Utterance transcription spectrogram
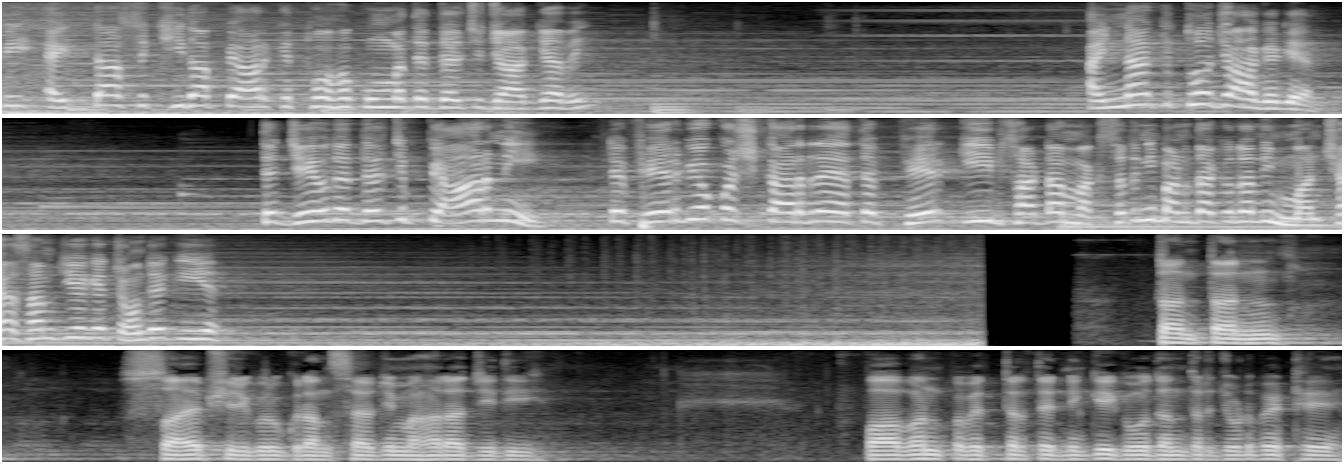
ਵੀ ਐਡਾ ਸਿੱਖੀ ਦਾ ਪਿਆਰ ਕਿੱਥੋਂ ਹਕੂਮਤ ਦੇ ਦਿਲ 'ਚ ਜਾਗ ਗਿਆ ਬਈ? ਇੰਨਾ ਕਿੱਥੋਂ ਜਾਗ ਗਿਆ? ਤੇ ਜੇ ਉਹਦੇ ਦਿਲ 'ਚ ਪਿਆਰ ਨਹੀਂ, ਤੇ ਫਿਰ ਵੀ ਉਹ ਕੁਝ ਕਰ ਰਿਹਾ ਤੇ ਫਿਰ ਕੀ ਸਾਡਾ ਮਕਸਦ ਨਹੀਂ ਬਣਦਾ ਕਿ ਉਹਨਾਂ ਦੀ ਮਨਸ਼ਾ ਸਮਝੀਏ ਕਿ ਚਾਹੁੰਦੇ ਕੀ ਹੈ? ਤਨ ਤਨ ਸਾਹਿਬ ਸ੍ਰੀ ਗੁਰੂ ਗ੍ਰੰਥ ਸਾਹਿਬ ਜੀ ਮਹਾਰਾਜ ਜੀ ਦੀ। ਪਾਵਨ ਪਵਿੱਤਰ ਤੇ ਨਿੱਘੀ ਗੋਦ ਅੰਦਰ ਜੁੜ ਬੈਠੇ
